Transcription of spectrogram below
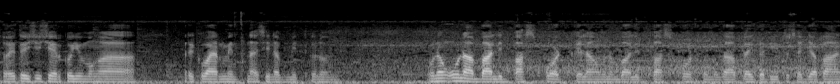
So ito isi-share ko yung mga requirement na sinubmit ko noon. Unang-una, valid passport. Kailangan mo ng valid passport kung mag-apply ka dito sa Japan.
